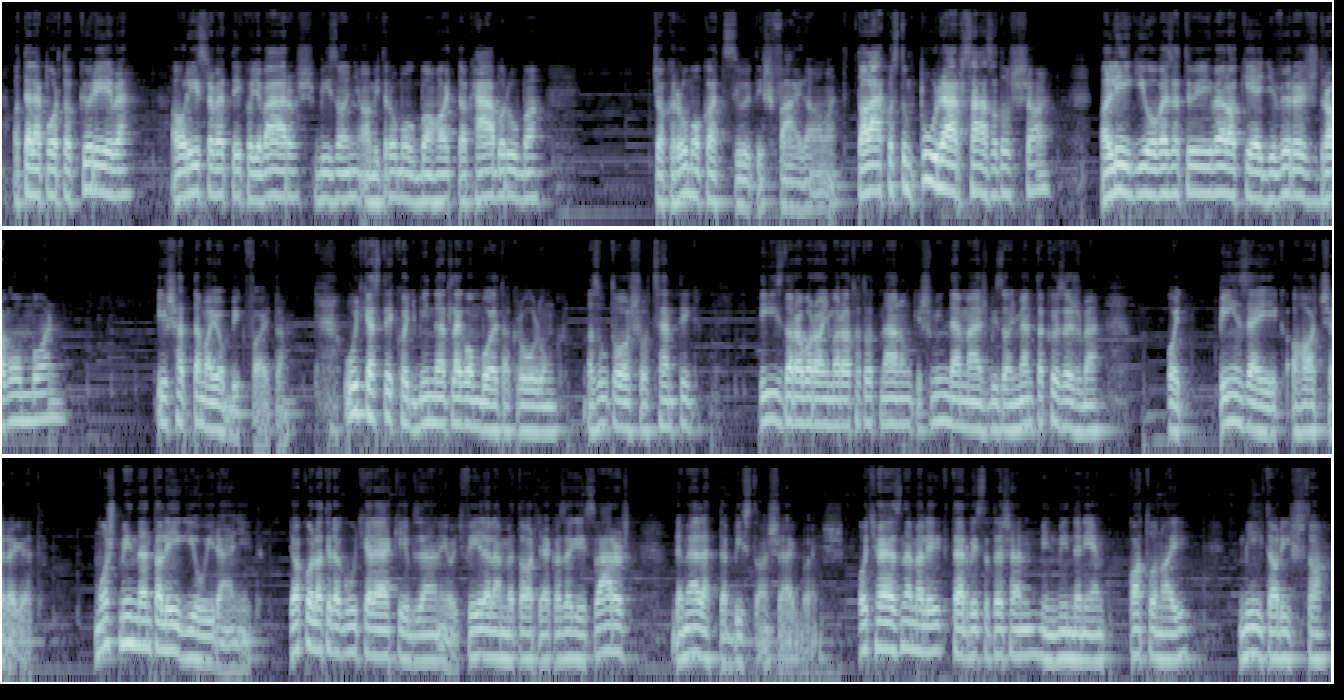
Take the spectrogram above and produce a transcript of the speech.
a teleportok körébe, ahol észrevették, hogy a város bizony, amit romokban hagytak háborúba, csak romokat szült és fájdalmat. Találkoztunk Purrár századossal, a légió vezetőjével, aki egy vörös dragonborn, és hát nem a jobbik fajta. Úgy kezdték, hogy mindent legomboltak rólunk, az utolsó centig. Tíz darab arany maradhatott nálunk, és minden más bizony ment a közösbe, hogy pénzeljék a hadsereget. Most mindent a légió irányít. Gyakorlatilag úgy kell elképzelni, hogy félelembe tartják az egész várost, de mellette biztonságban is. Hogyha ez nem elég, természetesen, mint minden ilyen katonai, militarista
